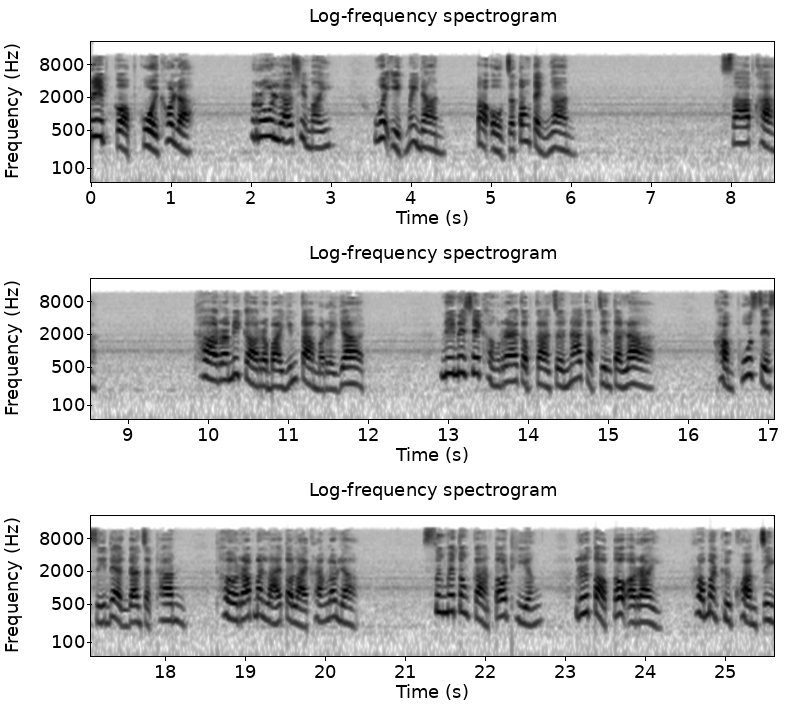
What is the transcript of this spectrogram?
รีบกอบโกยเข้าละรู้แล้วใช่ไหม ว่าอีกไม่นาน ตาโอบจะต้องแต่งงาน ทราบค่ะ ทารามิการะบายยิ้มตามมารยาท นี่ไม่ใช่ครั้งแรกกับการเจอหน้ากับจินตลาคำพูดเสียสีแดกดันจากท่าน เธอรับมาหลายต่อหลายครั้งแล้วล่ะ ซึ่งไม่ต้องการโต้เถียง หรือตอบโต้อะไร เพราะมันคือความจริง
